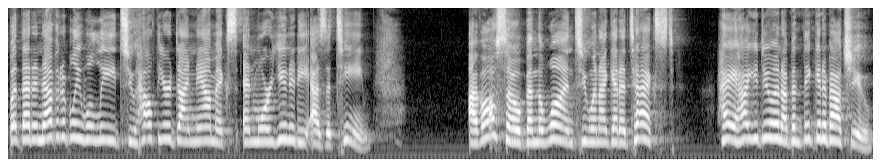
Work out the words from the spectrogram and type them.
but that inevitably will lead to healthier dynamics and more unity as a team. I've also been the one to when I get a text, "Hey, how you doing? I've been thinking about you."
